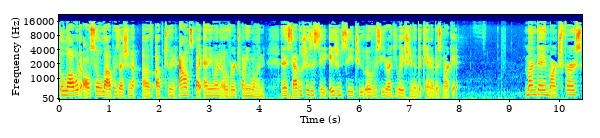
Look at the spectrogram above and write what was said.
The law would also allow possession of up to an ounce by anyone over 21 and establishes a state agency to oversee regulation of the cannabis market. Monday, March 1st,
